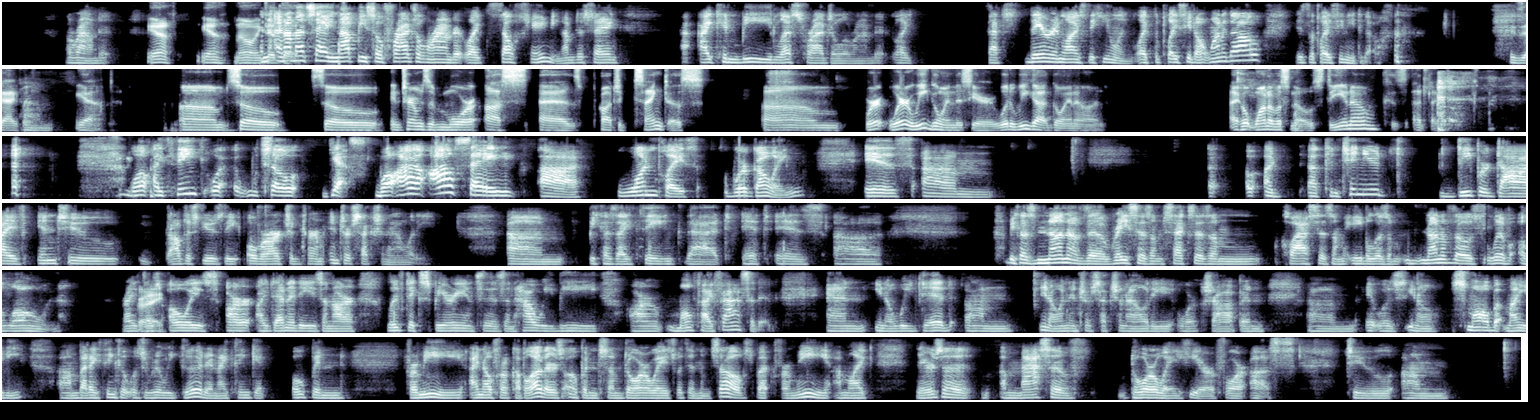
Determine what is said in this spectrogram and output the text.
around it. Yeah, yeah, no, I and, and. I'm not saying not be so fragile around it, like self shaming. I'm just saying I can be less fragile around it. Like that's therein lies the healing. Like the place you don't want to go is the place you need to go. Exactly. Um, yeah. Um, so so in terms of more us as Project Sanctus, um, where where are we going this year? What do we got going on? I hope one of us knows. Do you know? Because I'd like. well, I think so. Yes. Well, I, I'll say uh, one place we're going is um, a, a, a continued deeper dive into i'll just use the overarching term intersectionality. Um, because i think that it is uh, because none of the racism sexism classism ableism none of those live alone right? right? There's always our identities and our lived experiences and how we be are multifaceted. And, you know, we did um, you know an intersectionality workshop and um, it was you know small but mighty um, but i think it was really good and i think it opened for me i know for a couple others opened some doorways within themselves but for me i'm like there's a, a massive doorway here for us to um,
